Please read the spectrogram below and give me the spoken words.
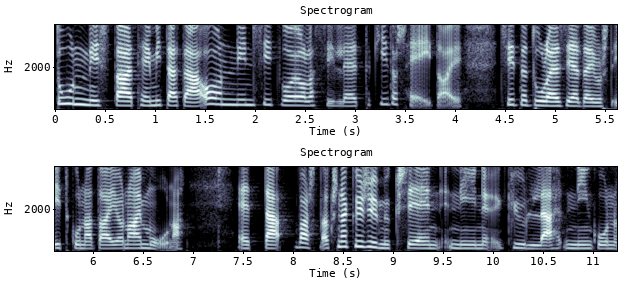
tunnistaa, että hei, mitä tämä on, niin sit voi olla silleen, että kiitos hei, tai sitten tulee sieltä just itkuna tai jonain muuna. Että vastauksena kysymykseen, niin kyllä, niin kuin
